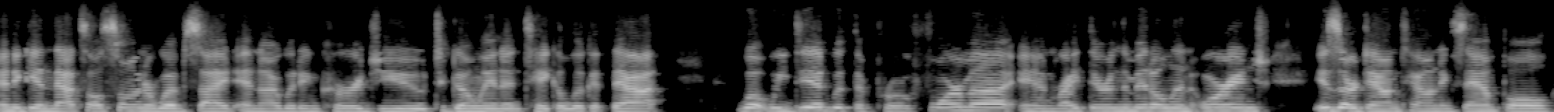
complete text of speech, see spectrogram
And again, that's also on our website, and I would encourage you to go in and take a look at that. What we did with the pro forma and right there in the middle in orange is our downtown example.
